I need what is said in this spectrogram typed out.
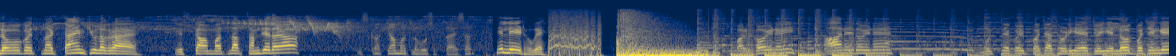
लोगों को इतना टाइम क्यों लग रहा है? इसका मतलब समझे दया? इसका क्या मतलब हो सकता है सर? ये लेट हो गए। पर कोई नहीं आने दो इन्हें। मुझसे कोई बचा थोड़ी है जो ये लोग बचेंगे।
